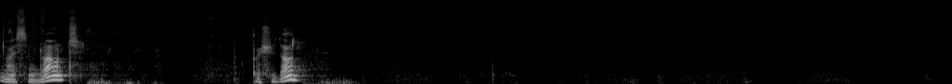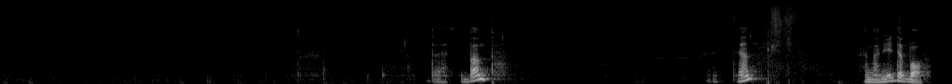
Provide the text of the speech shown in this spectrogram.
Nice and round. Push it on. That's the bump. That's done. And I need a ball.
